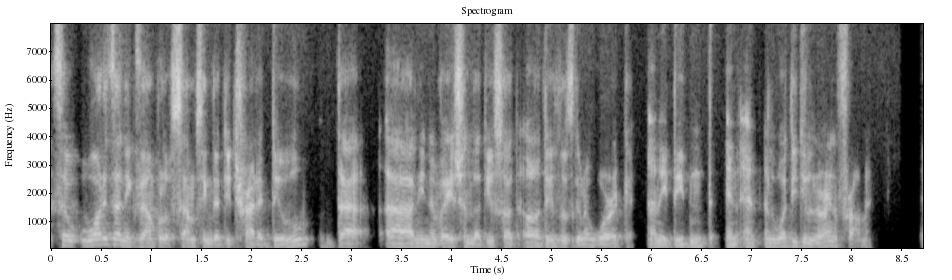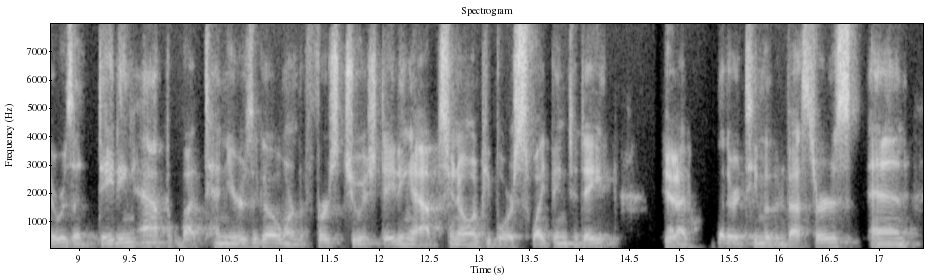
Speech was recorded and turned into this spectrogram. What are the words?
So what is an example of something that you try to do that uh, an innovation that you thought, oh, this was going to work and it didn't? And, and, and what did you learn from it? There was a dating app about 10 years ago, one of the first Jewish dating apps, you know, when people were swiping to date. Yeah. And I put together a team of investors and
